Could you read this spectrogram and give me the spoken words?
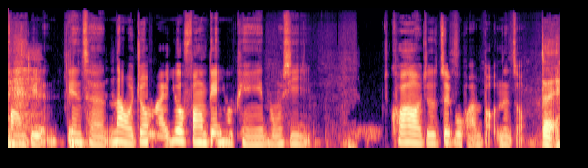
方便，变成那我就买又方便又便宜的东西，括号就是最不环保那种。对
